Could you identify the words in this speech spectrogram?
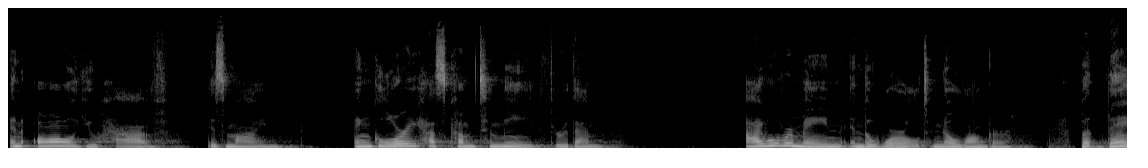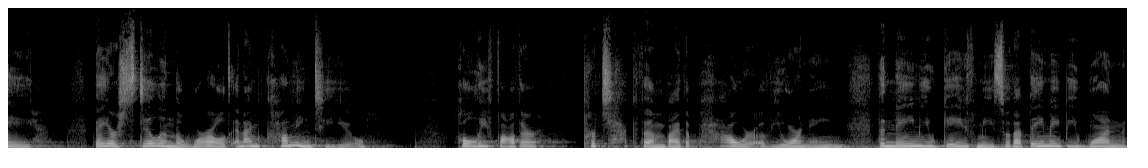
and all you have is mine, and glory has come to me through them. I will remain in the world no longer, but they, they are still in the world, and I'm coming to you. Holy Father, protect them by the power of your name, the name you gave me, so that they may be one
